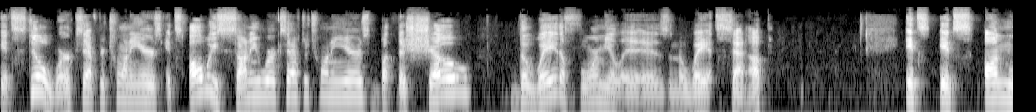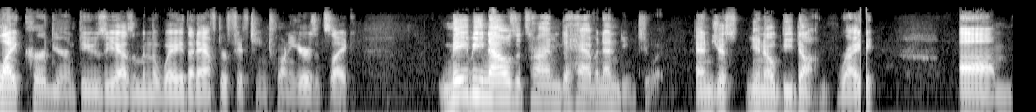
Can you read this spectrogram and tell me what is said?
it still works after 20 years. It's always sunny works after 20 years, but the show, the way the formula is and the way it's set up, it's it's unlike Curb Your Enthusiasm in the way that after 15, 20 years, it's like, maybe now's the time to have an ending to it and just you know be done right? Um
